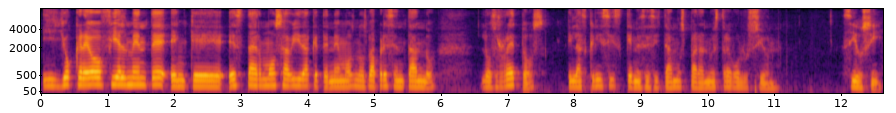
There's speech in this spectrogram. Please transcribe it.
y yo creo fielmente en que esta hermosa vida que tenemos nos va presentando los retos y las crisis que necesitamos para nuestra evolución sí o sí.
